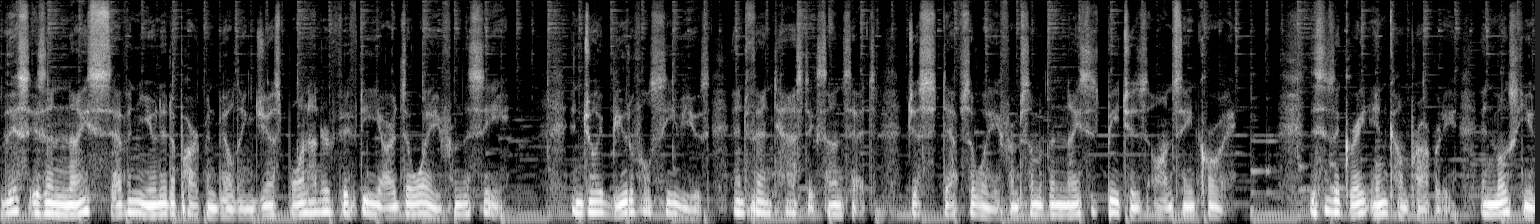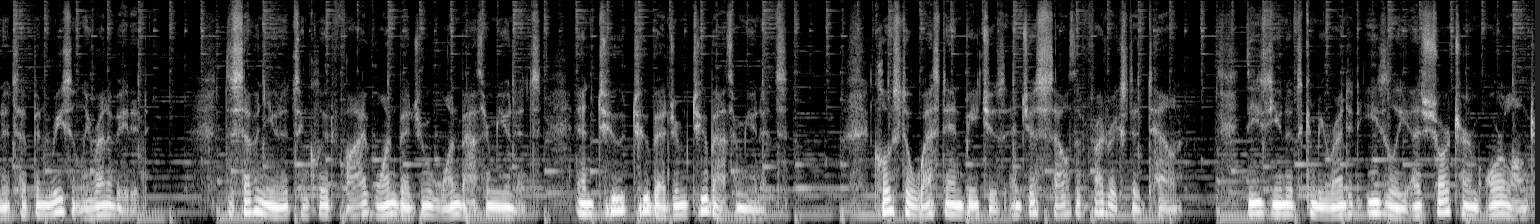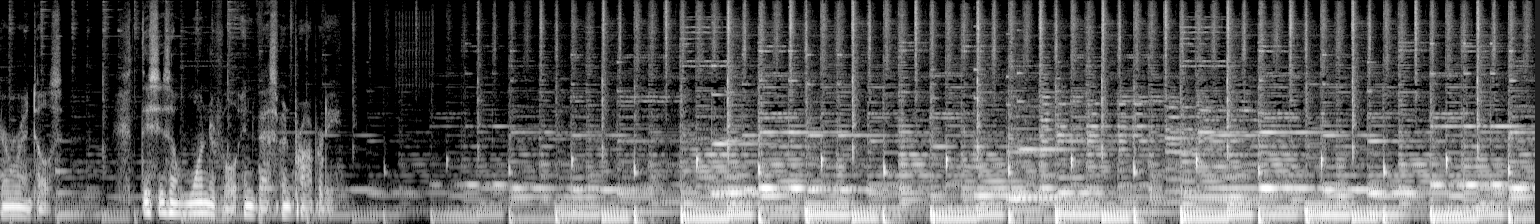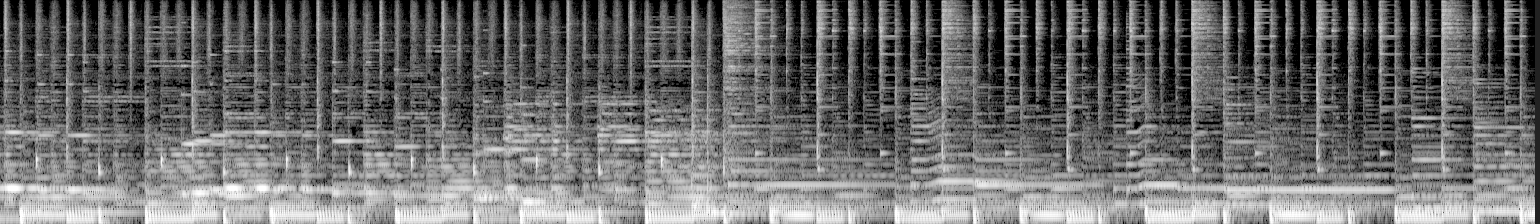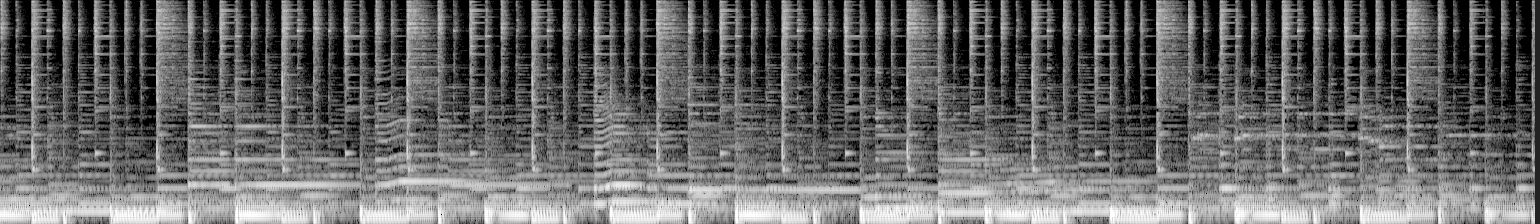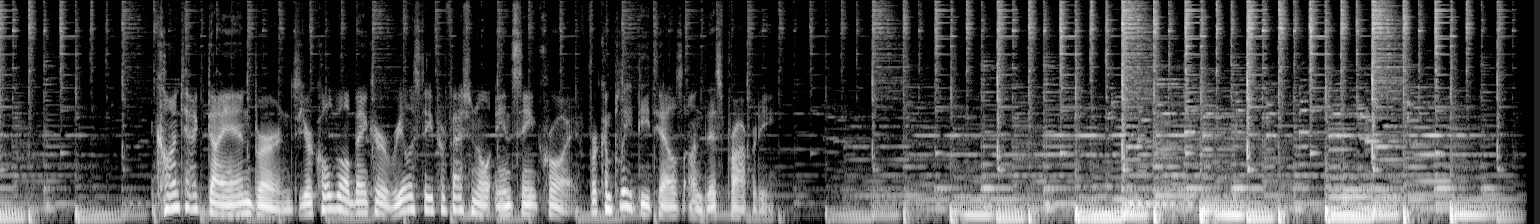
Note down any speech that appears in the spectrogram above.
This is a nice 7 unit apartment building just 150 yards away from the sea. Enjoy beautiful sea views and fantastic sunsets just steps away from some of the nicest beaches on St. Croix. This is a great income property, and most units have been recently renovated. The seven units include five one bedroom, one bathroom units and two two bedroom, two bathroom units. Close to West End beaches and just south of Frederiksted town, these units can be rented easily as short term or long term rentals. This is a wonderful investment property. Contact Diane Burns, your Coldwell Banker real estate professional in St. Croix, for complete details on this property.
